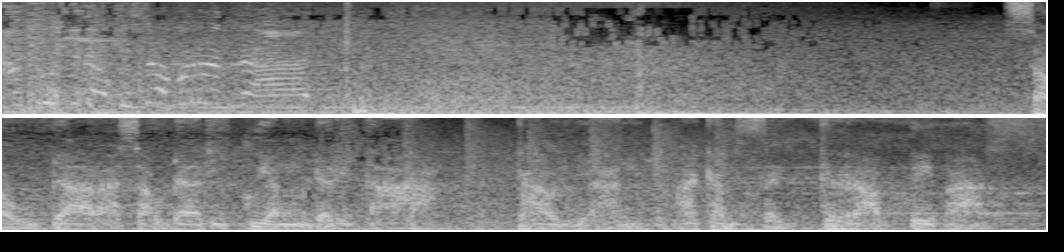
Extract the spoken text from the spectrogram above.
Aku tidak bisa berenang. Saudara-saudariku yang menderita, kalian akan segera bebas.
